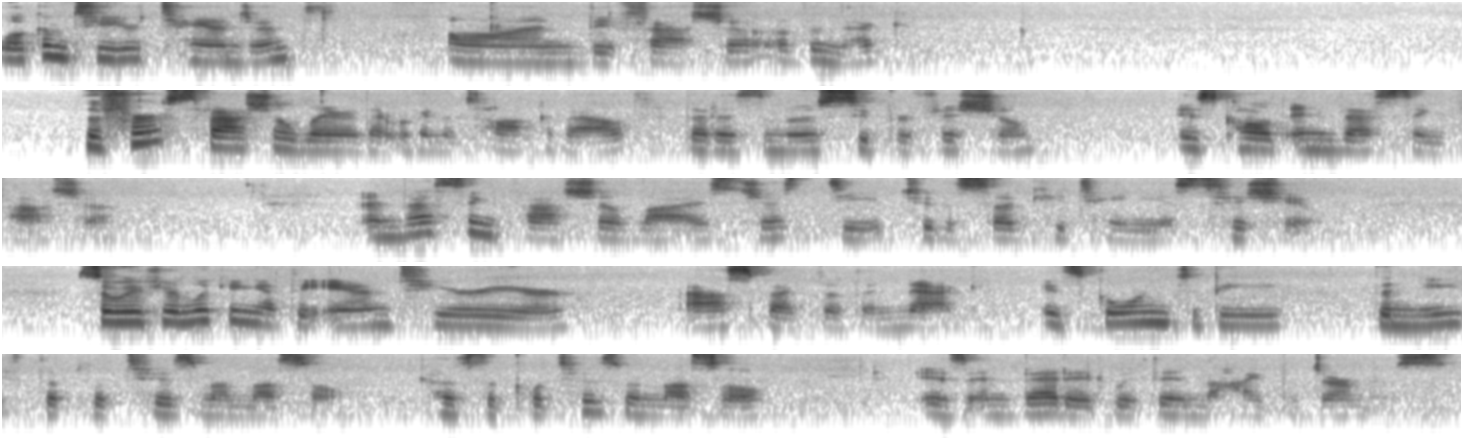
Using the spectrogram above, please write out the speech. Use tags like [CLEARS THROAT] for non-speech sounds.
Welcome to your tangent on the fascia of the neck. The first fascial layer that we're going to talk about, that is the most superficial, is called investing fascia. Investing fascia lies just deep to the subcutaneous tissue. So if you're looking at the anterior aspect of the neck, it's going to be beneath the platysma muscle because the platysma muscle is embedded within the hypodermis.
